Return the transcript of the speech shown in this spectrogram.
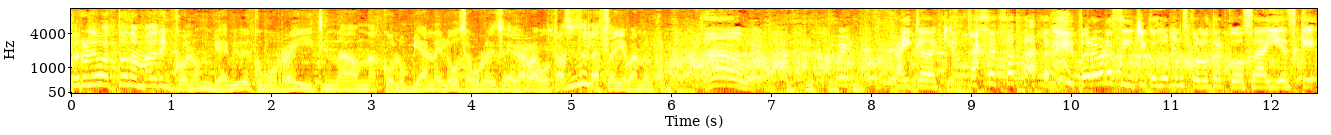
Pero le va a toda madre en Colombia, vive como rey y tiene una, una colombiana y luego se aburre de esa y agarra a otra. Así se la está llevando el compadre. Ah, bueno. Bueno, ahí cada quien. Pero ahora sí, chicos, vámonos con otra cosa. Y es que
